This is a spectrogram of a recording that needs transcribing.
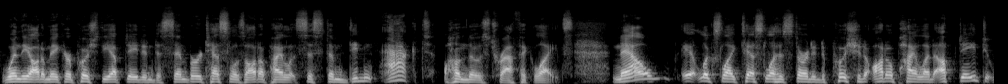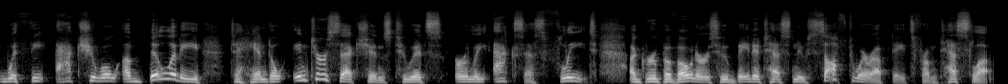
When the automaker pushed the update in December, Tesla's autopilot system didn't act on those traffic lights. Now, it looks like Tesla has started to push an autopilot update with the actual ability to handle intersections to its early access fleet. A group of owners who beta test new software updates from Tesla.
